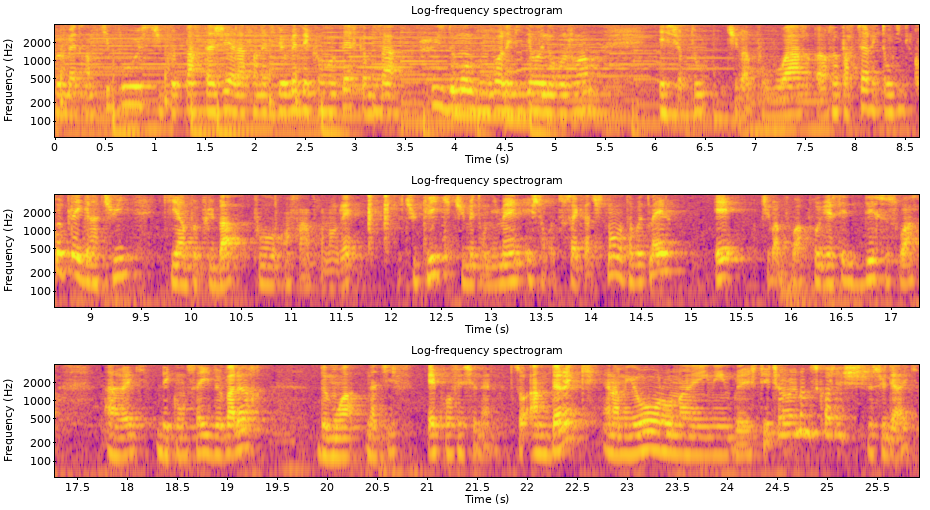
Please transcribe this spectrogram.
peux mettre un petit pouce, tu peux partager à la fin de la vidéo, mettre des commentaires, comme ça plus de monde vont voir les vidéos et nous rejoindre. Et surtout, tu vas pouvoir euh, repartir avec ton guide complet gratuit qui est un peu plus bas pour enfin apprendre l'anglais. Tu cliques, tu mets ton email et je t'envoie tout ça gratuitement dans ta boîte mail et tu vas pouvoir progresser dès ce soir avec des conseils de valeur de moi natif et professionnel. So I'm Derek and I'm your online English teacher and I'm Scottish. Je suis Derek,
